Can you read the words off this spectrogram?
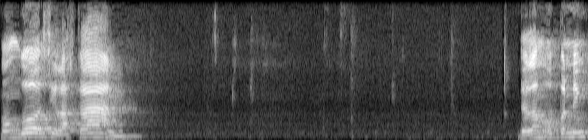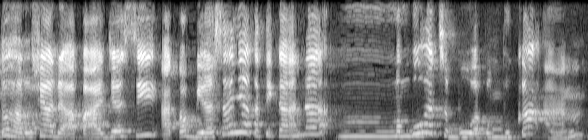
Monggo silahkan. Dalam opening tuh harusnya ada apa aja sih? Atau biasanya ketika Anda mm, membuat sebuah pembukaan,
